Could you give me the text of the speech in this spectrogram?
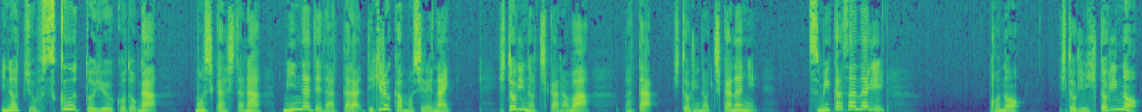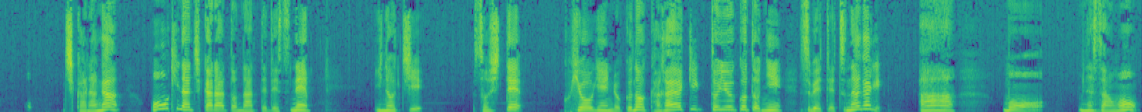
命を救うということがもしかしたらみんなでだったらできるかもしれない。一人の力はまた一人の力に積み重なりこの一人一人の力が大きな力となってですね命そして表現力の輝きということに全てつながりああもう皆さんを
